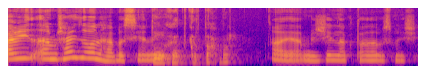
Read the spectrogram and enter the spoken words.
أمين أنا مش عايزة أقولها بس يعني تيجي خد كارت أحمر. آه يا مش دي اللي كنت بس ماشي.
